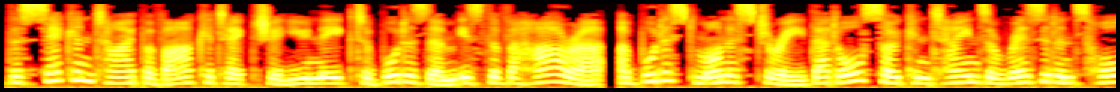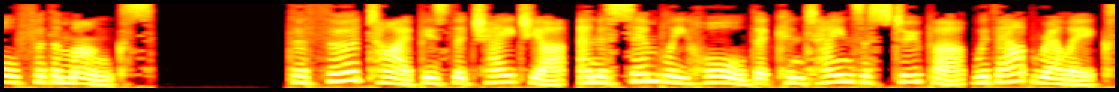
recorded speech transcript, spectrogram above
The second type of architecture unique to Buddhism is the vihara, a Buddhist monastery that also contains a residence hall for the monks. The third type is the chaitya, an assembly hall that contains a stupa without relics.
